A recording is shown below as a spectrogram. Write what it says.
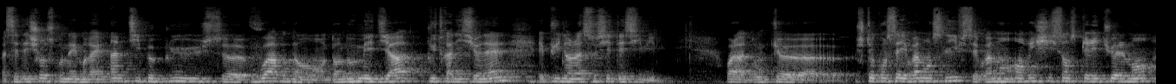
bah, c'est des choses qu'on aimerait un petit peu plus euh, voir dans, dans, nos médias plus traditionnels et puis dans la société civile. Voilà, donc euh, je te conseille vraiment ce livre, c'est vraiment enrichissant spirituellement,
